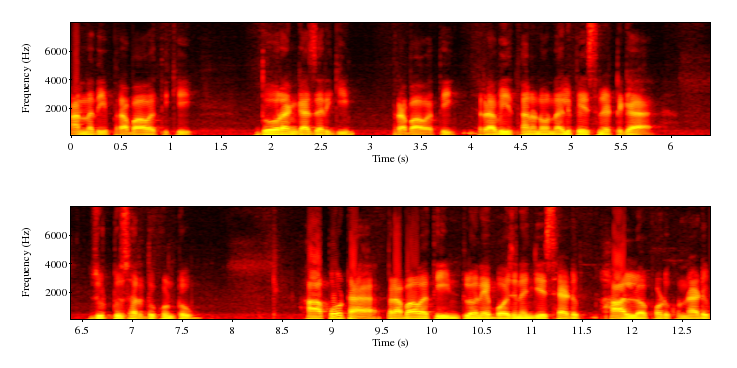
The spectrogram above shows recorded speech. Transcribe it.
అన్నది ప్రభావతికి దూరంగా జరిగి ప్రభావతి. రవి తనను నలిపేసినట్టుగా జుట్టు సర్దుకుంటూ ఆ పూట ప్రభావతి ఇంట్లోనే భోజనం చేశాడు. హాల్లో పడుకున్నాడు.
